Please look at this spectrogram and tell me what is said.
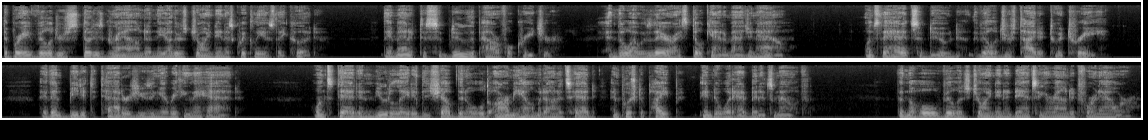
The brave villagers stood his ground, and the others joined in as quickly as they could. They managed to subdue the powerful creature, and though I was there, I still can't imagine how. Once they had it subdued, the villagers tied it to a tree. They then beat it to tatters using everything they had. Once dead and mutilated, they shoved an old army helmet on its head and pushed a pipe into what had been its mouth. Then the whole village joined in in dancing around it for an hour.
